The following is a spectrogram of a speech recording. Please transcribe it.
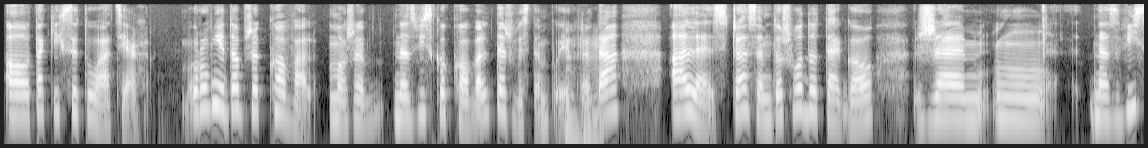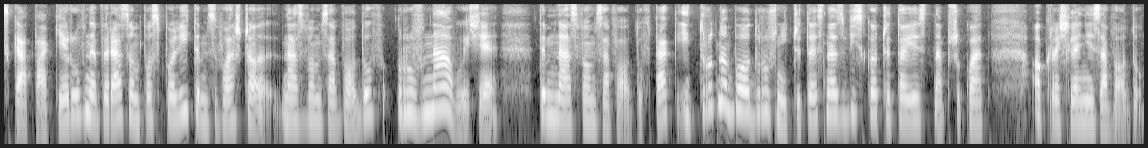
o takich sytuacjach. Równie dobrze Kowal, może nazwisko Kowal też występuje, mhm. prawda? Ale z czasem doszło do tego, że mm, nazwiska takie, równe wyrazom pospolitym, zwłaszcza nazwom zawodów, równały się tym nazwom zawodów, tak? I trudno było odróżnić, czy to jest nazwisko, czy to jest na przykład określenie zawodu.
